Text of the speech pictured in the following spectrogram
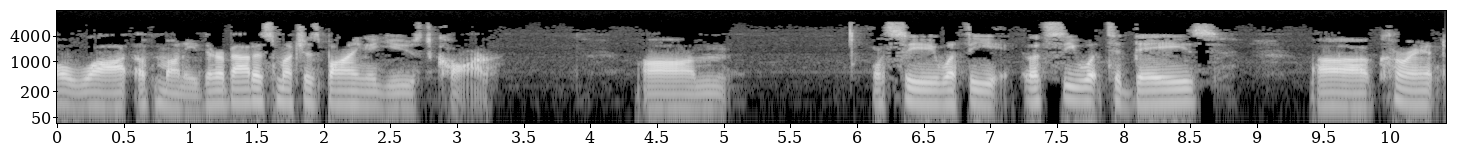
a lot of money. They're about as much as buying a used car. Um, let's see what the let's see what today's uh, current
